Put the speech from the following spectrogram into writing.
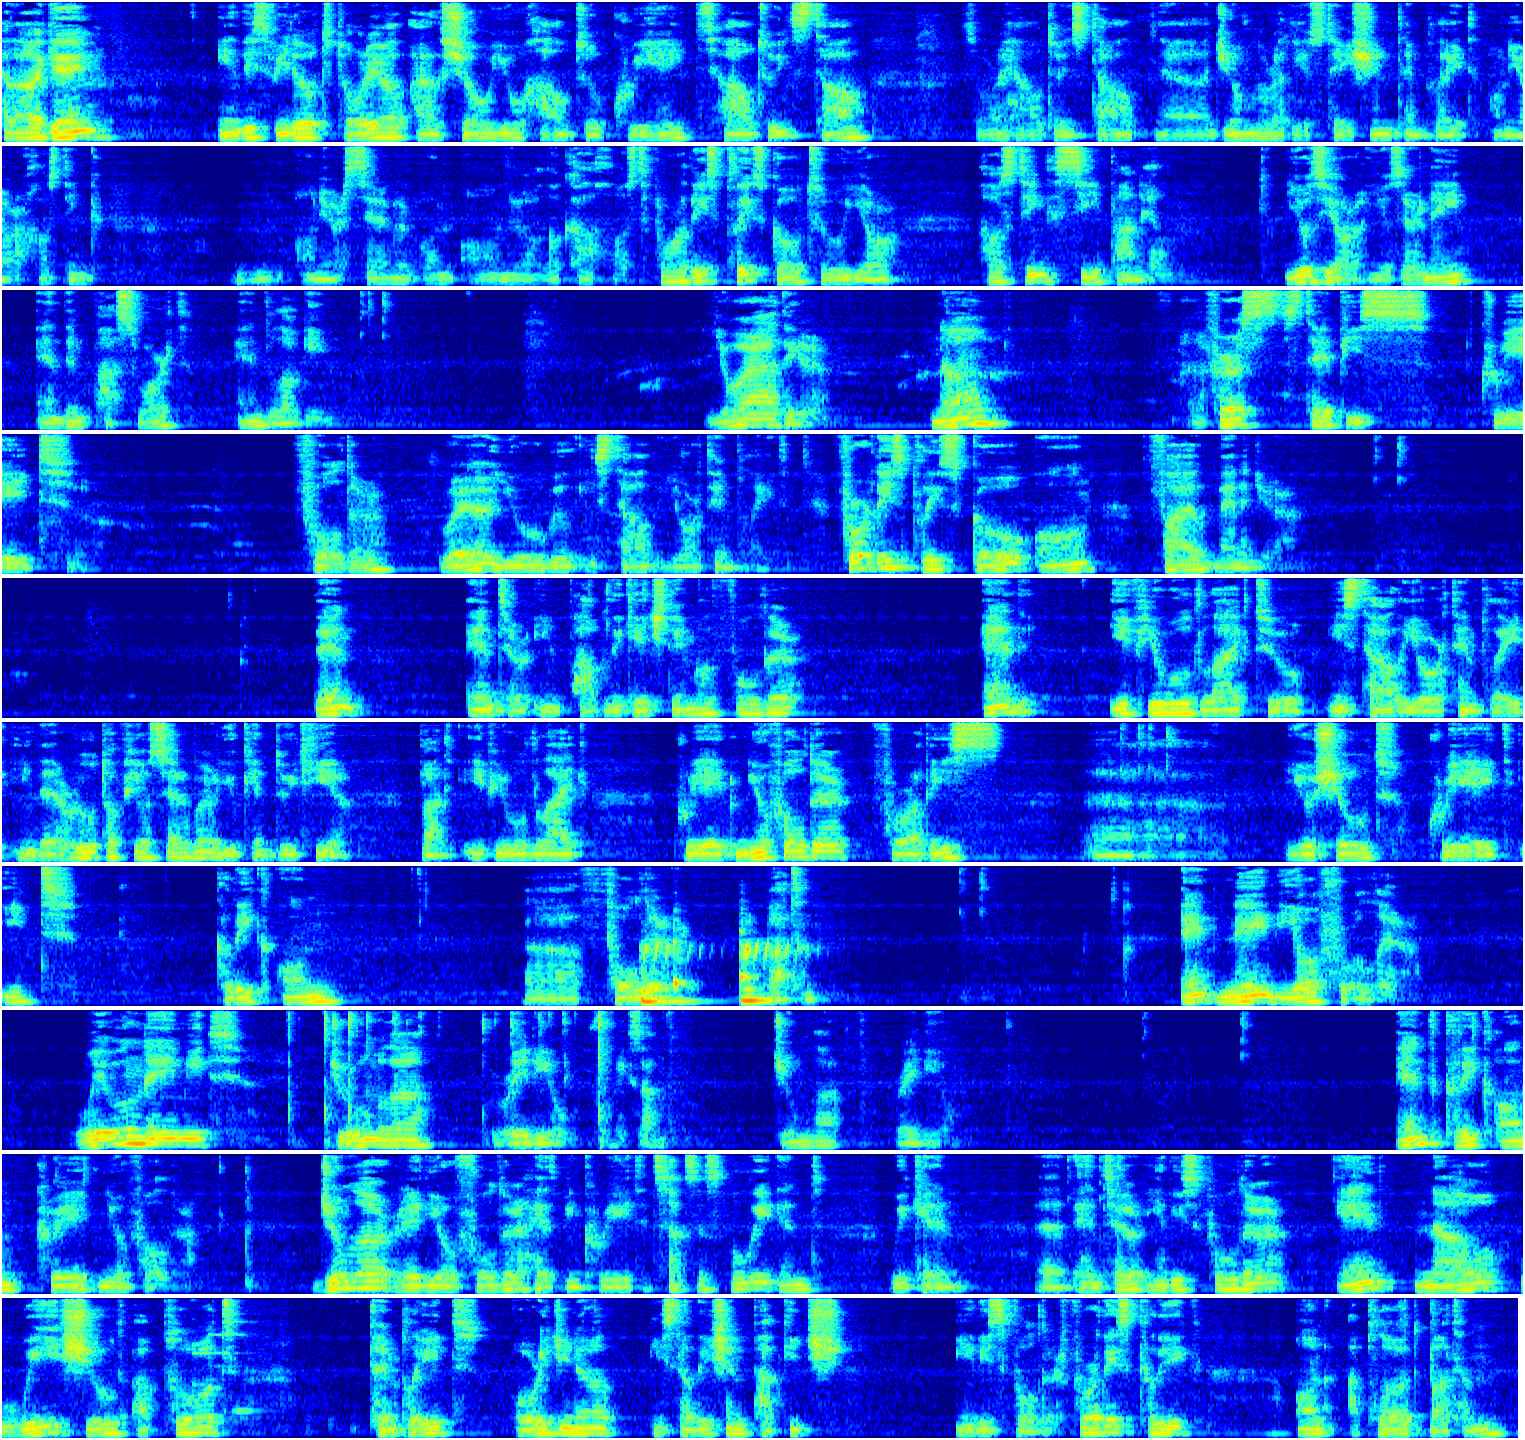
Hello again. In this video tutorial I'll show you how to create, how to install, sorry, how to install a Joomla radio station template on your hosting, mm, on your server, on, on your local host. For this please go to your hosting cPanel. Use your username and then password and login. You are there. Now, uh, first step is create folder where you will install your template. For this, please go on File Manager. Then enter in public HTML folder and if you would like to install your template in the root of your server you can do it here. But if you would like create new folder for this uh, you should create it click on uh, folder button. And name your folder. We will name it Joomla radio, for example. Joomla radio. And click on create new folder. Joomla radio folder has been created successfully and we can uh, enter in this folder and now we should upload template original installation package in this folder. For this click on upload button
